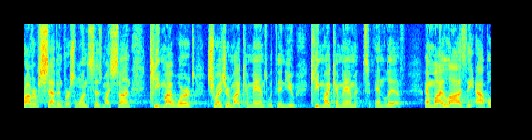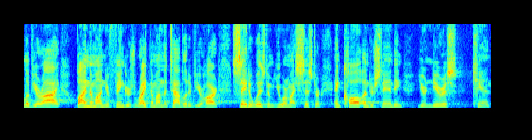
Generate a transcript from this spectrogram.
Proverbs 7, verse 1 says, My son, keep my words, treasure my commands within you, keep my commandments and live. And my law is the apple of your eye. Bind them on your fingers, write them on the tablet of your heart. Say to wisdom, You are my sister, and call understanding your nearest kin.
